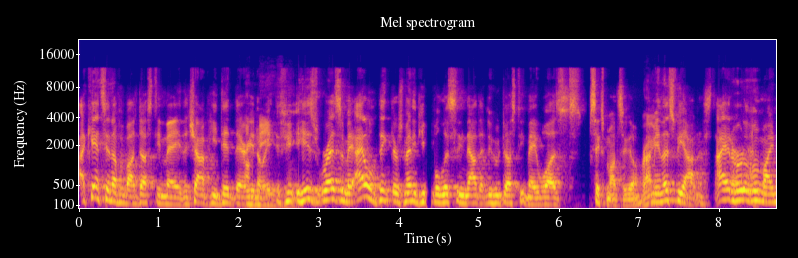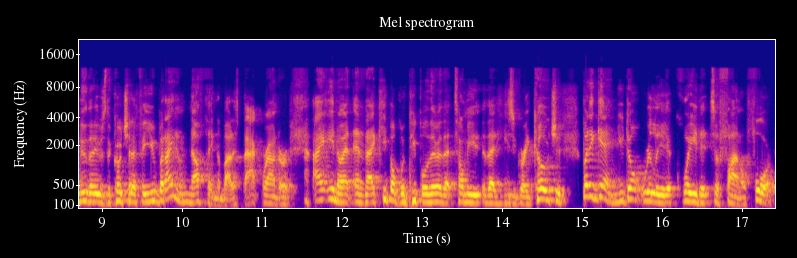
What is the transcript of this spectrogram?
I can't say enough about Dusty May, the job he did there. Amazing. You know, his resume, I don't think there's many people listening now that knew who Dusty May was six months ago. Right. I mean, let's be honest. I had heard of him. I knew that he was the coach at FAU, but I knew nothing about his background or I, you know, and, and I keep up with people there that tell me that he's a great coach. But again, you don't really equate it to Final Four.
